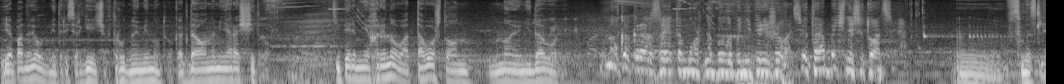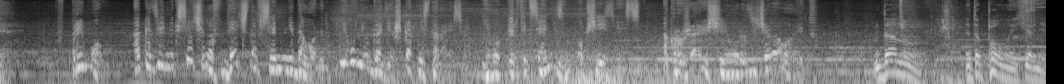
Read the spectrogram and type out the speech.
Я подвел Дмитрия Сергеевича в трудную минуту, когда он на меня рассчитывал. Теперь мне хреново от того, что он мною недоволен. Ну, как раз за это можно было бы не переживать. Это обычная ситуация. В смысле? В прямом. Академик Сеченов вечно всем недоволен. Ему не угодишь, как ни старайся. Его перфекционизм общеизвестен. Окружающие его разочаровывают. Да ну, это полная херня.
